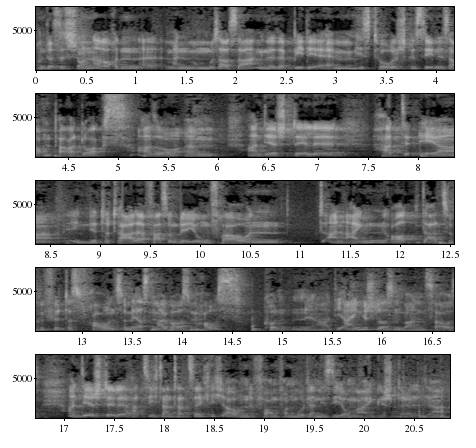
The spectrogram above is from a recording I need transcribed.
und das ist schon auch ein, äh, man muss auch sagen, ne, der BDM historisch gesehen ist auch ein Paradox. Also ähm, an der Stelle hat er in der Totalerfassung der jungen Frauen an einigen Orten dazu geführt, dass Frauen zum ersten Mal aus dem Haus konnten, ja, die eingeschlossen waren ins Haus. An der Stelle hat sich dann tatsächlich auch eine Form von Modernisierung eingestellt. Ja.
